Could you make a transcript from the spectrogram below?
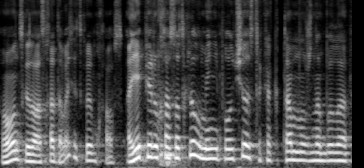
Он сказал, Асхат, давайте откроем хаос. А я первый хаос открыл, у меня не получилось, так как там нужно было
